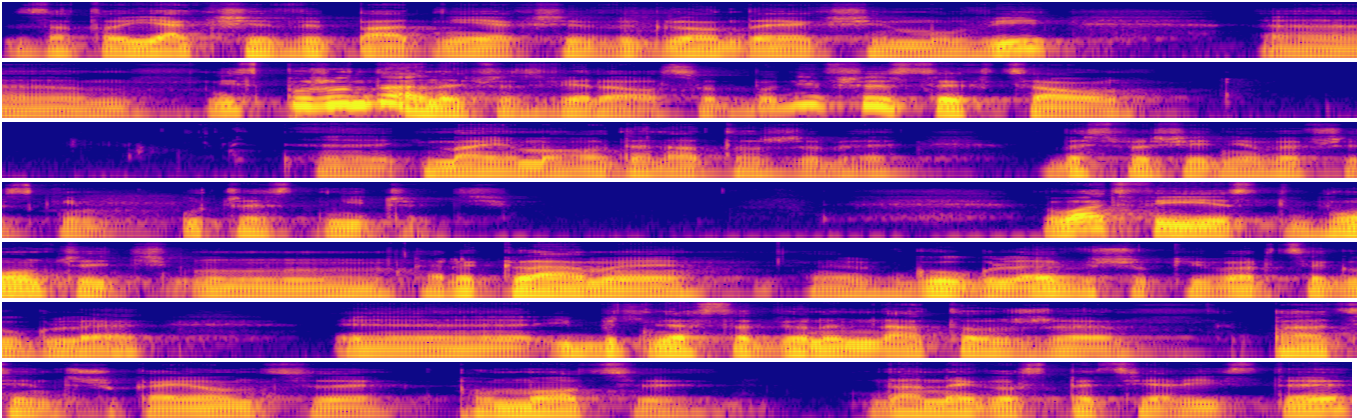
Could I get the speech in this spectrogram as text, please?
za to, jak się wypadnie, jak się wygląda, jak się mówi, jest pożądany przez wiele osób, bo nie wszyscy chcą i mają ochotę na to, żeby bezpośrednio we wszystkim uczestniczyć. Łatwiej jest włączyć mm, reklamy w Google, w wyszukiwarce Google e, i być nastawionym na to, że pacjent szukający pomocy danego specjalisty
